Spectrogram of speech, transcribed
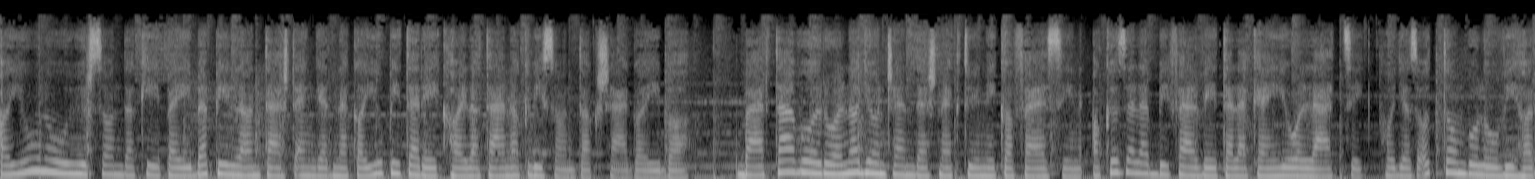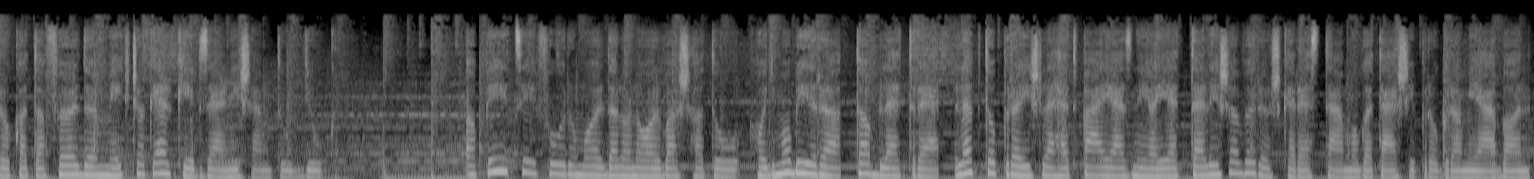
A Juno űrszonda képei bepillantást engednek a Jupiter éghajlatának viszontagságaiba. Bár távolról nagyon csendesnek tűnik a felszín, a közelebbi felvételeken jól látszik, hogy az ott tomboló viharokat a Földön még csak elképzelni sem tudjuk. A PC fórum oldalon olvasható, hogy mobilra, tabletre, laptopra is lehet pályázni a Jettel és a Vöröskereszt támogatási programjában.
